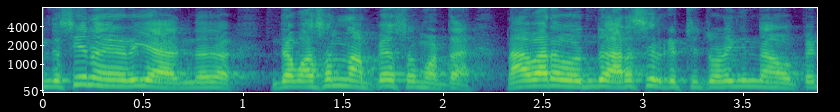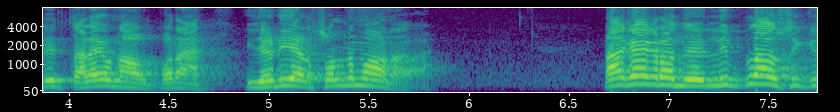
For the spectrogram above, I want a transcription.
இந்த சீனை எடியா இந்த இந்த வசனம் நான் பேச மாட்டேன். நான் வேற வந்து அரசியல் கட்சி தொடங்கி நான் பெரிய தலைவன் நான் போகிறேன் இது எடியா சொல்லணுமா நான் நான் கேட்குறேன் அந்த லிப்லாஸ்டிக்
